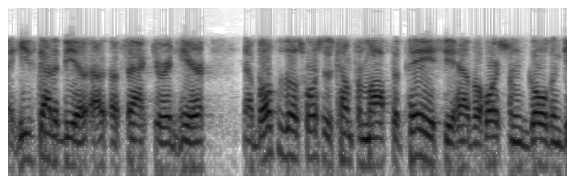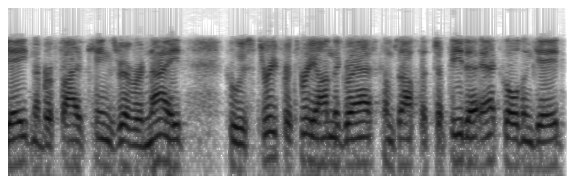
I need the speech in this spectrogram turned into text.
And he's got to be a, a factor in here. Now, both of those horses come from off the pace. You have a horse from Golden Gate, number five, Kings River Knight, who is three for three on the grass, comes off the Tapeta at Golden Gate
